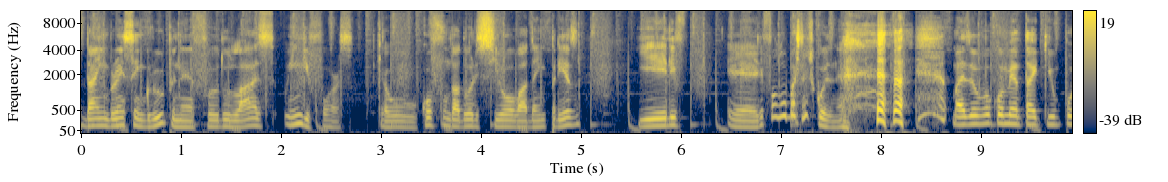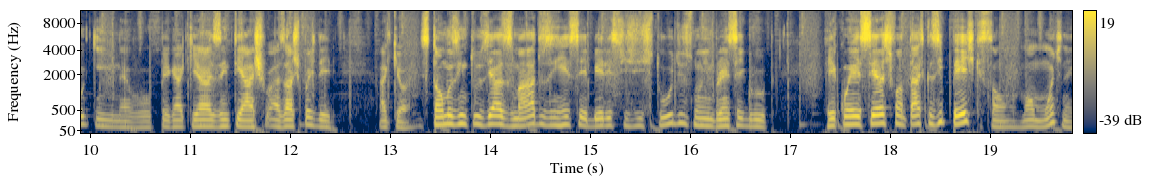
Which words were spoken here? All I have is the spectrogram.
da Embracing Group, né, foi do Lars Wingforce, que é o cofundador e CEO lá da empresa. E ele, é, ele falou bastante coisa, né? Mas eu vou comentar aqui um pouquinho, né? Vou pegar aqui as, entre aspas, as aspas dele. Aqui, ó. Estamos entusiasmados em receber esses estúdios no Embracer Group. Reconhecer as fantásticas IPs, que são um monte, né?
